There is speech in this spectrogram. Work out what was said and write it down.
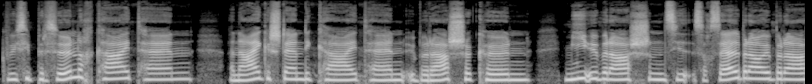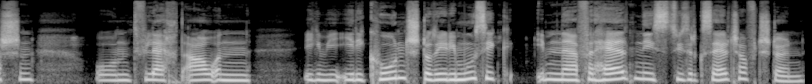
gewisse Persönlichkeit haben, eine Eigenständigkeit haben, überraschen können, mich überraschen, sich selber auch überraschen und vielleicht auch ein, irgendwie ihre Kunst oder ihre Musik in einem Verhältnis zu unserer Gesellschaft stehen.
